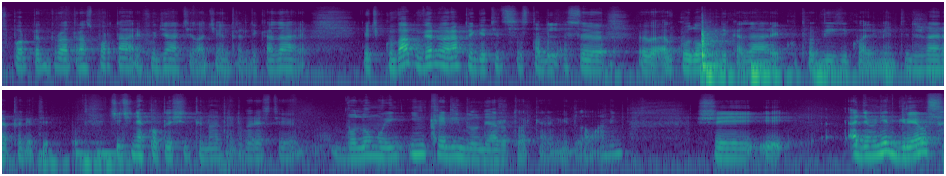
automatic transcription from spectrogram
sport pentru a transporta refugiații la centrele de cazare. Deci, cumva, guvernul era pregătit să stabile, să, uh, cu locuri de cazare, cu provizii, cu alimente. Deja era pregătit. Și ce ne-a copleșit pe noi, într-adevăr, este volumul incredibil de ajutor care mi de la oameni. Și a devenit greu să,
